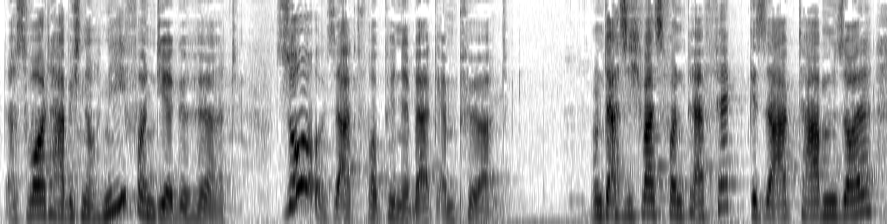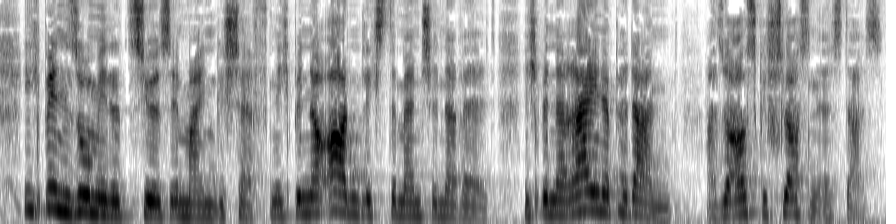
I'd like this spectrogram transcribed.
Das Wort habe ich noch nie von dir gehört. So, sagt Frau Pinneberg empört. Und dass ich was von perfekt gesagt haben soll, ich bin so minutiös in meinen Geschäften, ich bin der ordentlichste Mensch in der Welt, ich bin der reine Pedant, also ausgeschlossen ist das.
